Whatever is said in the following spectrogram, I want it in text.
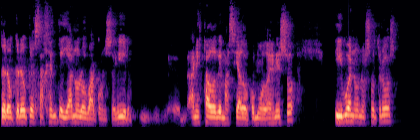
pero creo que esa gente ya no lo va a conseguir. Han estado demasiado cómodos en eso y bueno, nosotros,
